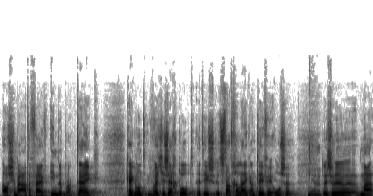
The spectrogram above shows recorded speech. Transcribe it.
als je bij AT5 in de praktijk... Kijk, want wat je zegt klopt. Het, is, het staat gelijk aan TV Os, hè? Ja. Dus, eh, maar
